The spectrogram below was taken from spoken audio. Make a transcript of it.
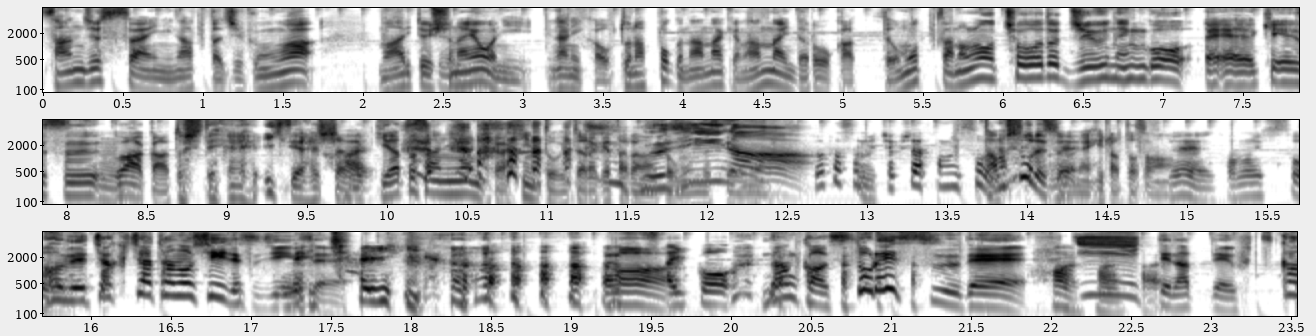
30歳になった自分は周りと一緒なように何か大人っぽくなんなきゃなんないんだろうかって思ったののちょうど10年後、えーケースワーカーとして生きてらっしゃはいる平田さんに何かヒントをいただけたらなと思うん無ですけ事どもな黒田さんめちゃくちゃ楽しそう楽しそうですよね。平田さん。ね楽しそう。あめちゃくちゃ楽しいです人めっ生ちゃいい。最高。なんかストレスではいいいってな。なって2日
